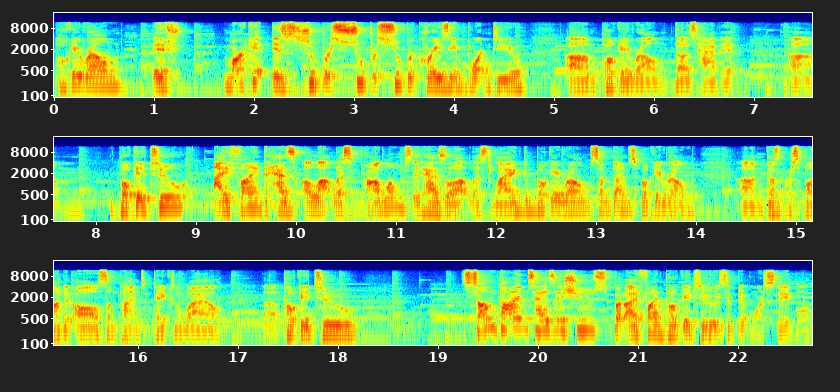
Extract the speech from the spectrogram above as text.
PokeRealm, if market is super, super, super crazy important to you, um, PokeRealm does have it. Um, Poke 2, I find, has a lot less problems. It has a lot less lag than PokeRealm. Sometimes PokeRealm um, doesn't respond at all. Sometimes it takes a while. Uh, Poke 2 sometimes has issues, but I find Poke 2 is a bit more stable.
